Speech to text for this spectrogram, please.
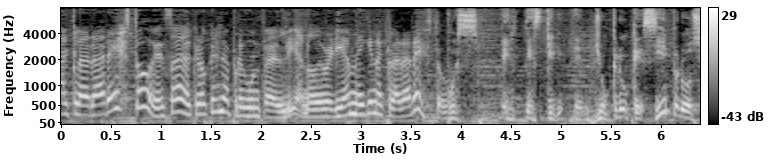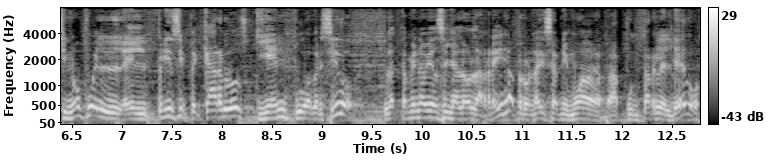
aclarar esto? Esa creo que es la pregunta del día, ¿no? ¿Debería Megan aclarar esto? Pues es que eh, yo creo que sí, pero si no fue el, príncipe Carlos, ¿quién pudo haber sido? La- también habían señalado a la reina, pero nadie se animó a apuntarle el dedo.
